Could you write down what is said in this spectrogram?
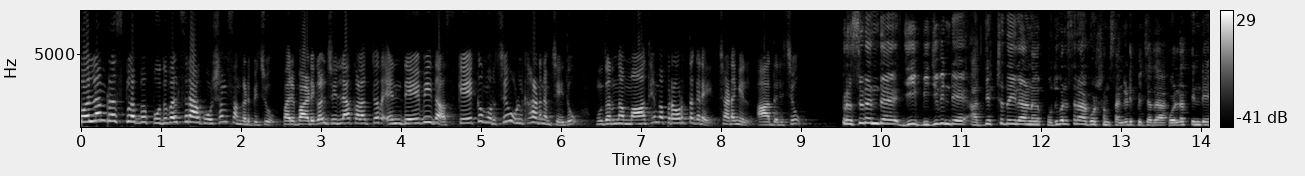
കൊല്ലം പ്രസ് ക്ലബ്ബ് പുതുവത്സരാഘോഷം സംഘടിപ്പിച്ചു. പരിപാടികൾ ജില്ലാ കളക്ടർ എൻ ദേവിദാസ് കേക്ക് മുറിച്ച് ഉദ്ഘാടനം ചെയ്തു. മുതിർന്ന മാധ്യമ പ്രവർത്തകരെ ചടങ്ങിൽ ആദരിച്ചു. പ്രസിഡന്റ് ജി ബിജുവിന്റെ അധ്യക്ഷതയിലാണ് പുതുവത്സരാഘോഷം സംഘടിപ്പിച്ചത്. കൊല്ലത്തിന്റെ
